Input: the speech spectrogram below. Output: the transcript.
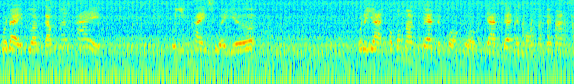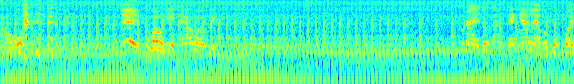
บ่ได้ตัวกลับเมืองไทย ผู้หญิงไทยสวยเยอะ บริยานเขามามักแฟนเจ้าของดอกยานแฟนเจ้าของทำไปมักเขาว่าเล่นนะคะว่าเล่นบ่ได้ต้องการแต่งงานแล้วก็บ่ปล่อย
